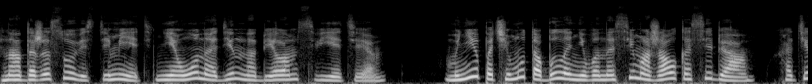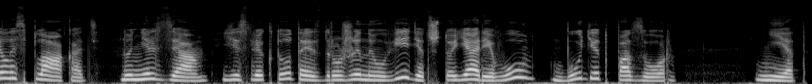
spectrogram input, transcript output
Надо же совесть иметь, не он один на белом свете. Мне почему-то было невыносимо жалко себя. Хотелось плакать, но нельзя. Если кто-то из дружины увидит, что я реву, будет позор. Нет,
